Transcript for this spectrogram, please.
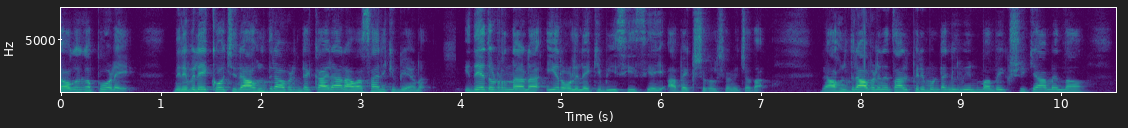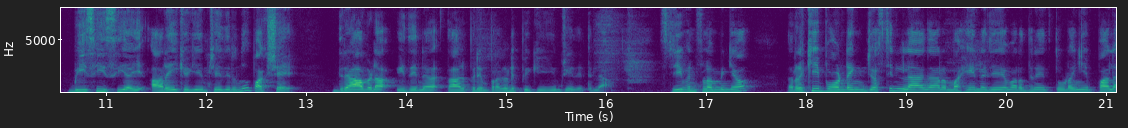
ലോകകപ്പോടെ നിലവിലെ കോച്ച് രാഹുൽ ദ്രാവിഡിന്റെ കരാർ അവസാനിക്കുകയാണ്. ഇതേ തുടർന്നാണ് ഈ റോളിലേക്ക് ബി സി സി ഐ അപേക്ഷകൾ ക്ഷണിച്ചത്. രാഹുൽ ദ്രാവിഡിന് താല്പര്യമുണ്ടെങ്കിൽ വീണ്ടും അപേക്ഷിക്കാമെന്ന് ബി സി സി ഐ അറിയിക്കുകയും ചെയ്തിരുന്നു. പക്ഷേ ദ്രാവിഡ ഇതിന് താല്പര്യം പ്രകടിപ്പിക്കുകയും ചെയ്തിട്ടില്ല. Stephen Fleming Ricky Ponting Justin Langer Mahela Jayawardene തുടങ്ങി പല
